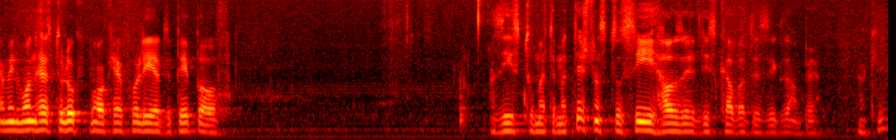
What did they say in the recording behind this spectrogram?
I mean, one has to look more carefully at the paper of these two mathematicians to see how they discovered this example. Okay.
